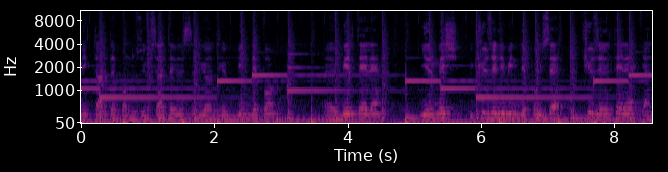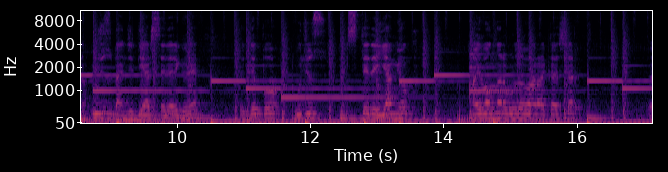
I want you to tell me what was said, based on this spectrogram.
miktar deponuzu yükseltebilirsiniz. Gördüğünüz gibi 1000 depo e, 1 TL 25 250 bin depo ise 250 TL yani ucuz bence diğer sitelere göre E, depo ucuz sitede yem yok hayvanlar burada var arkadaşlar. Ee,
